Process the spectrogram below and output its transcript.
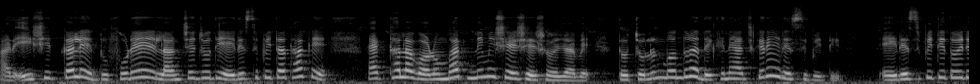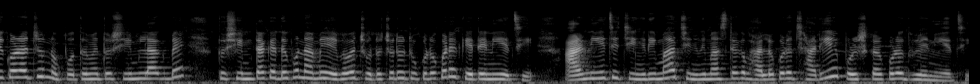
আর এই শীতকালে দুপুরে, লাঞ্চে যদি এই রেসিপিটা থাকে, এক থালা গরম ভাত নিমিশে শেষ হয়ে যাবে। তো চলুন বন্ধুরা, দেখে নে আজকের এই রেসিপিটি। এই রেসিপিটি তৈরি করার জন্য প্রথমে তো শিম লাগবে। তো শিমটাকে দেখুন, আমি এইভাবে ছোট ছোট টুকরো করে কেটে নিয়েছি। আর নিয়েছি চিংড়ি মাছ। চিংড়ি মাছটাকে ভালো করে ছাড়িয়ে পরিষ্কার করে ধুয়ে নিয়েছি।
